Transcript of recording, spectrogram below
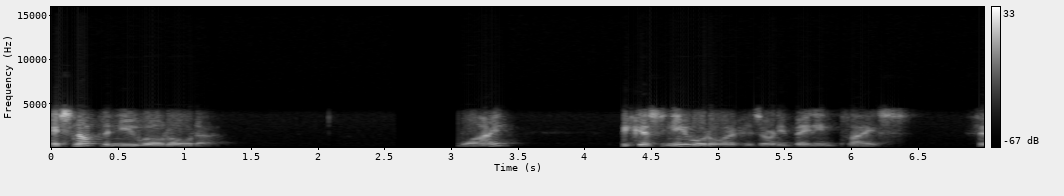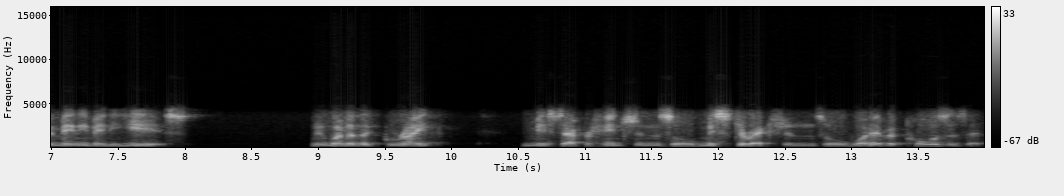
It's not the New World Order. Why? Because the New World Order has already been in place for many, many years. I mean, one of the great misapprehensions or misdirections or whatever causes it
